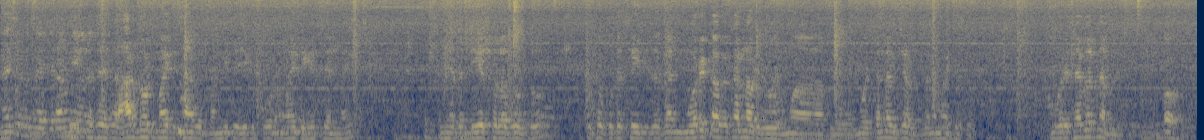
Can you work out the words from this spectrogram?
नाही तर कसं आहे, ग्रामीण मी कसं आहे, अर्धवट माहिती सांगत ना मी त्याची पूर्ण माहिती घेतलेली नाही. मी आता डी एस ओला बोलतो. कुठं कुठं सेजीचं कारण मोरे का करणार होते वर, म- आपले मोरे त्यांना विचारतो त्यांना माहिती होतं. मोरे साहेब आहेत ना आपले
